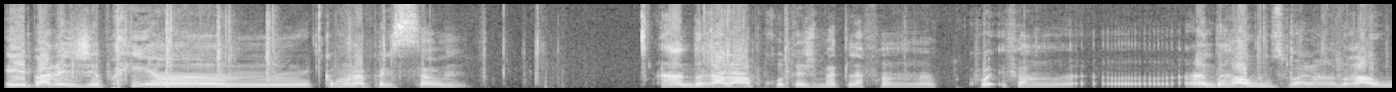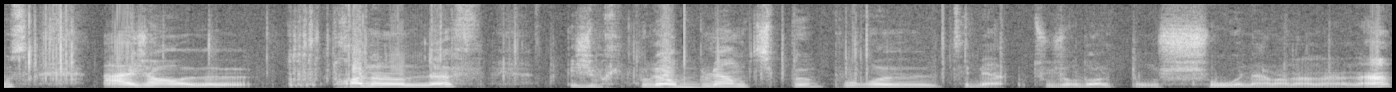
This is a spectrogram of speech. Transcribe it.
et pareil, j'ai pris un, comment on appelle ça? Un drap là, protège matelas, enfin, enfin un drap voilà, un drap housse, à genre 3,99 j'ai pris couleur bleu un petit peu pour, euh, tu sais bien, toujours dans le ton chaud, nanana.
